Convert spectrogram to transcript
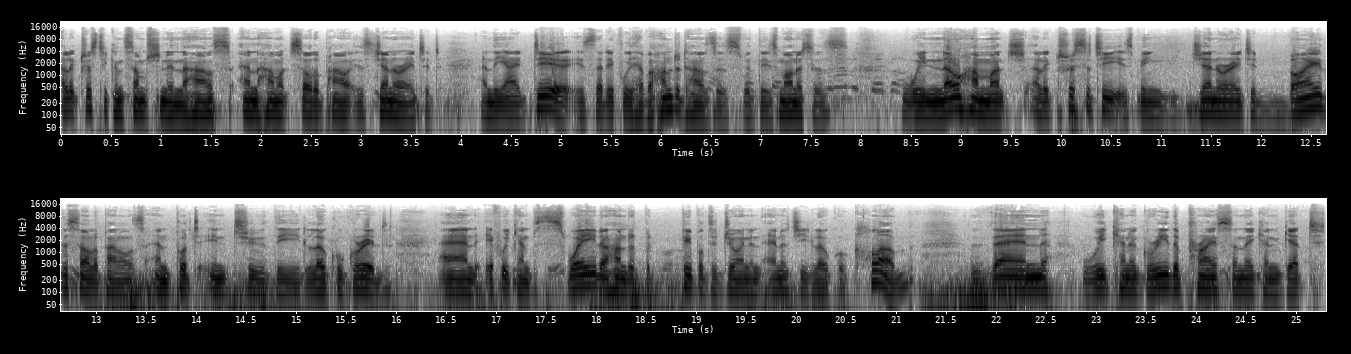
electricity consumption in the house and how much solar power is generated. And the idea is that if we have 100 houses with these monitors, we know how much electricity is being generated by the solar panels and put into the local grid and if we can persuade 100 people to join an energy local club, then we can agree the price and they can get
